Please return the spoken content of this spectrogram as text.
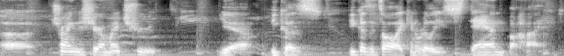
uh, trying to share my truth yeah because because it's all I can really stand behind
